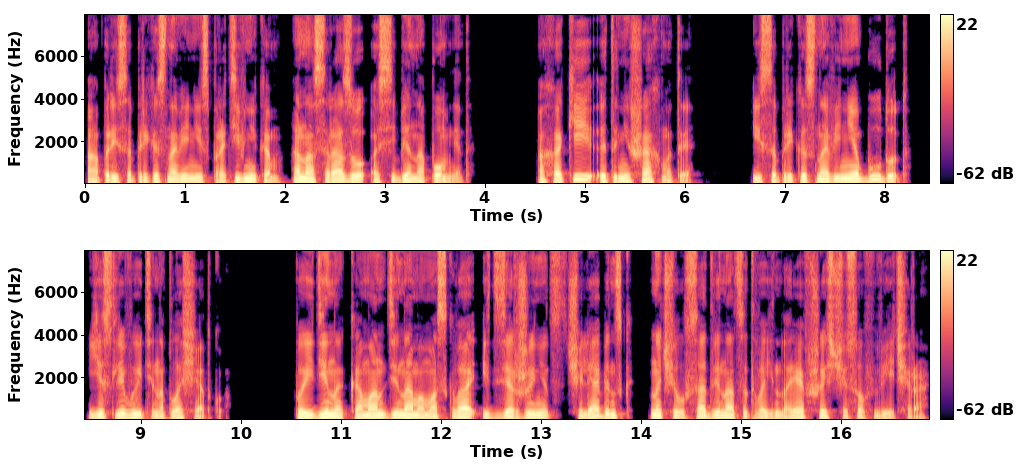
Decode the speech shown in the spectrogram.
А при соприкосновении с противником она сразу о себе напомнит. А хоккей – это не шахматы. И соприкосновения будут, если выйти на площадку. Поединок команд «Динамо Москва» и «Дзержинец Челябинск» начался 12 января в 6 часов вечера.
